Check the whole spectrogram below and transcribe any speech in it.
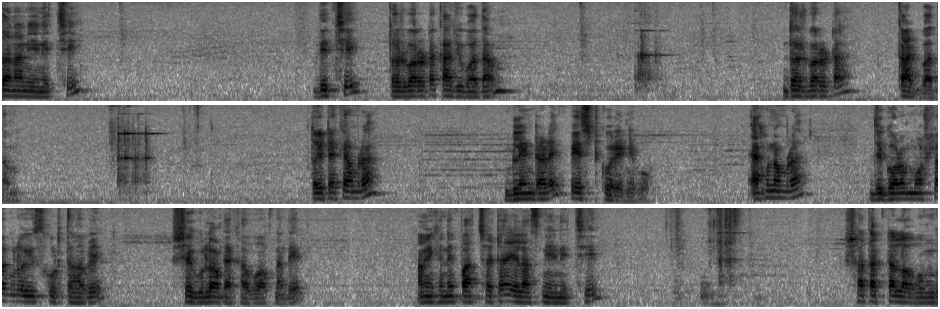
দানা নিয়ে নিচ্ছি। দিচ্ছি দশ বারোটা কাজু বাদাম, দশ বারোটা কাঠবাদাম তো এটাকে আমরা ব্লেন্ডারে পেস্ট করে নিব। এখন আমরা যে গরম মশলাগুলো ইউজ করতে হবে, সেগুলো দেখাবো আপনাদের। আমি এখানে পাঁচ ছয়টা এলাচ নিয়ে নিচ্ছি, সাত আটটা লবঙ্গ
